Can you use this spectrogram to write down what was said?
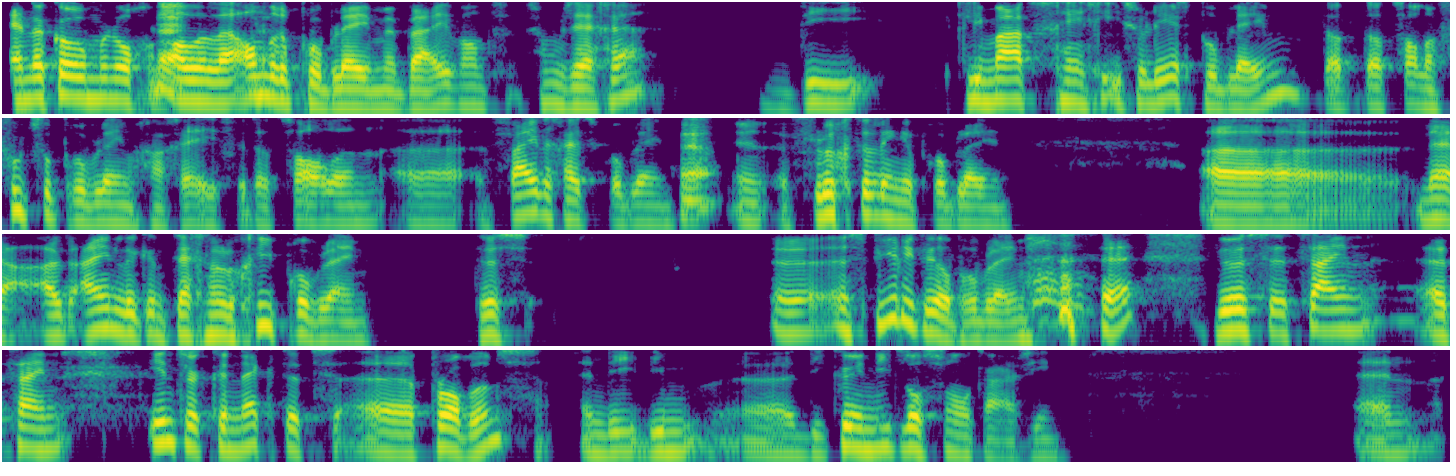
En daar komen nog allerlei andere problemen bij. Want, zo moet zeggen, die klimaat is geen geïsoleerd probleem. Dat, dat zal een voedselprobleem gaan geven. Dat zal een, uh, een veiligheidsprobleem, een, een, vluchtelingenprobleem. Uh, nou ja, uiteindelijk een technologieprobleem. Dus uh, een spiritueel probleem. dus het zijn, het zijn interconnected problems. En die, die, die kun je niet los van elkaar zien. En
